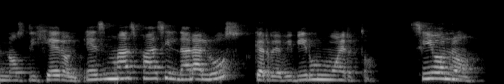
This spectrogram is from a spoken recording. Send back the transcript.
nos dijeron, es más fácil dar a luz que revivir un muerto. ¿Sí o no?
